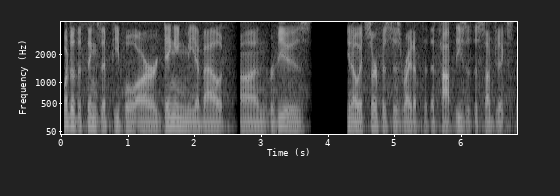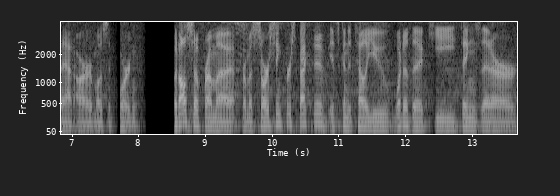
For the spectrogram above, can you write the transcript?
what are the things that people are dinging me about on reviews? You know, it surfaces right up to the top. These are the subjects that are most important. But also from a from a sourcing perspective, it's going to tell you what are the key things that are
